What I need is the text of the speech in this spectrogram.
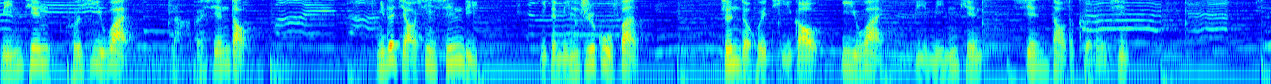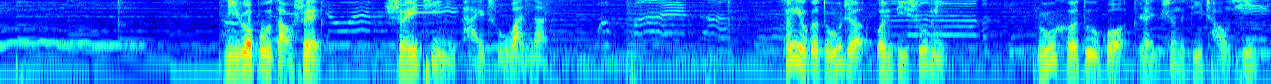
明天和意外。哪个先到？你的侥幸心理，你的明知故犯，真的会提高意外比明天先到的可能性。你若不早睡，谁替你排除万难？曾有个读者问毕淑敏，如何度过人生的低潮期？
